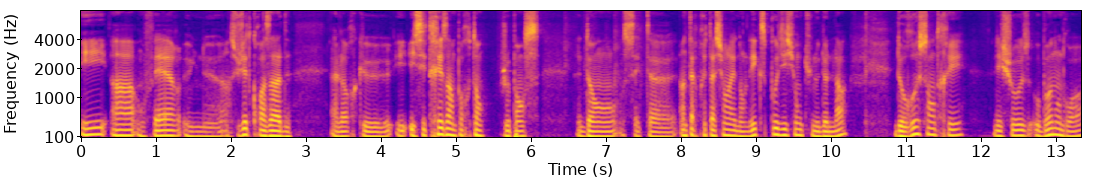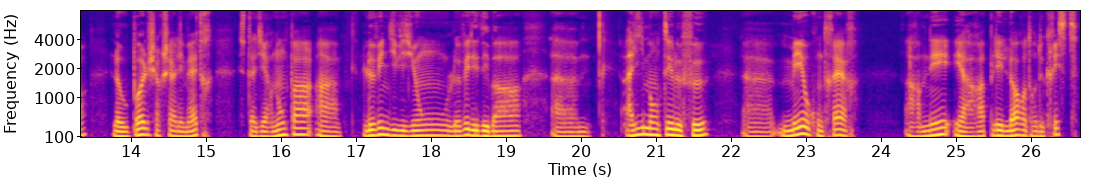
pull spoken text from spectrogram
et à en faire un sujet de croisade. Alors que, et, c'est très important, je pense, dans cette euh, interprétation-là et dans l'exposition que tu nous donnes là, de recentrer les choses au bon endroit, là où Paul cherchait à les mettre, c'est-à-dire non pas à lever une division, lever des débats, euh, alimenter le feu, euh, mais au contraire à ramener et à rappeler l'ordre de Christ,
